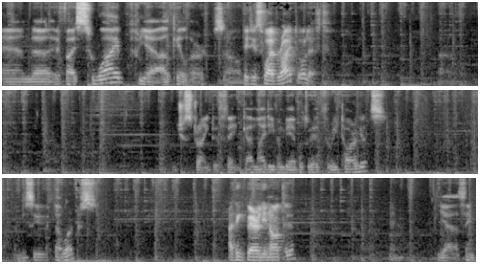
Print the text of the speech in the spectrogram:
And uh, if I swipe, yeah, I'll kill her. So Did you swipe right or left? Trying to think. I might even be able to hit three targets. Let me see if that works. I think barely not. Yeah. Yeah, I think.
